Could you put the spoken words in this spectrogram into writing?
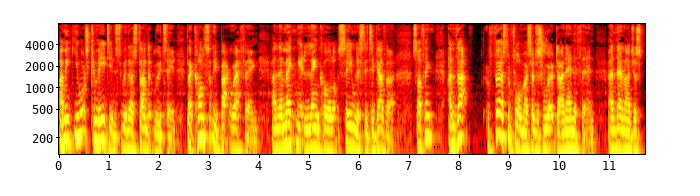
I mean, you watch comedians with their stand up routine, they're constantly back refing and they're making it link all up seamlessly together. So I think, and that, first and foremost, I just wrote down anything and then I just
